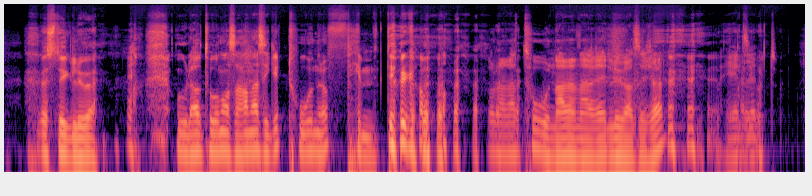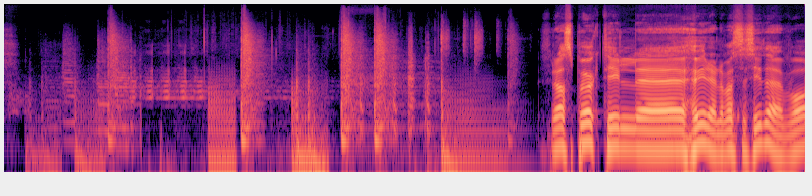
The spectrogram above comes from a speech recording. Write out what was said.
Med stygg lue. Olav Thon også, han er sikkert 250 år gammel. Tror du han har tona den lua si sjøl? Helt sikkert. Fra spøk til uh, høyre eller venstre side, hva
